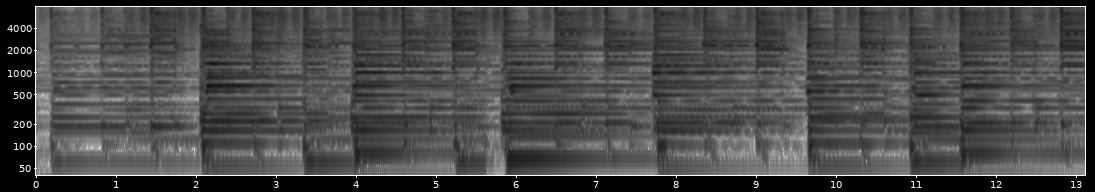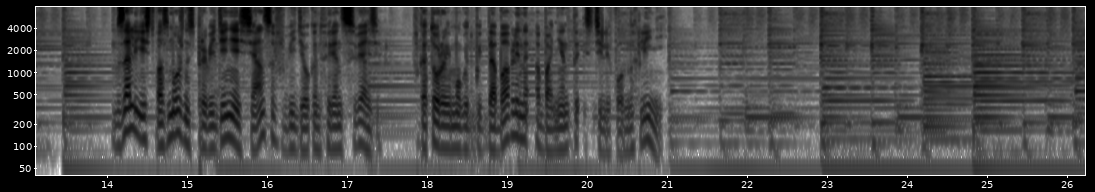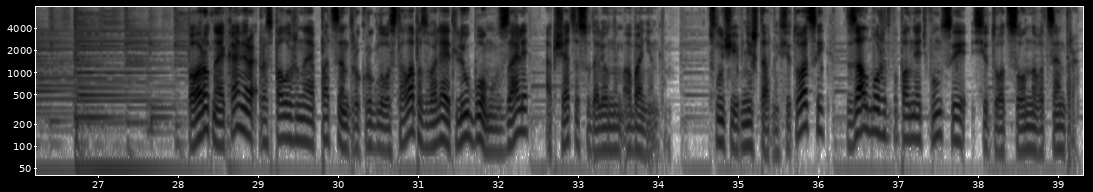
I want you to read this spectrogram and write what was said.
В зале есть возможность проведения сеансов видеоконференц-связи, в которые могут быть добавлены абоненты с телефонных линий. Поворотная камера, расположенная по центру круглого стола, позволяет любому в зале общаться с удаленным абонентом. В случае внештатных ситуаций зал может выполнять функции ситуационного центра.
